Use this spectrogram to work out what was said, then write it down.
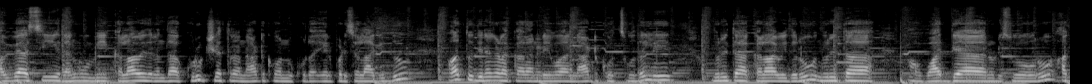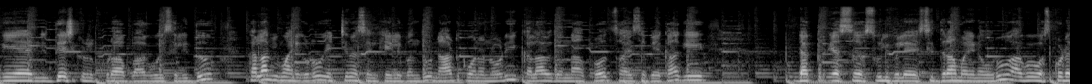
ಹವ್ಯಾಸಿ ರಂಗಭೂಮಿ ಕಲಾವಿದರಿಂದ ಕುರುಕ್ಷೇತ್ರ ನಾಟಕವನ್ನು ಕೂಡ ಏರ್ಪಡಿಸಲಾಗಿದ್ದು, ಹತ್ತು ದಿನಗಳ ಕಾಲ ನಡೆಯುವ ನಾಟಕೋತ್ಸವದಲ್ಲಿ ನುರಿತ ಕಲಾವಿದರು, ನುರಿತ ವಾದ್ಯ ನುಡಿಸುವವರು ಹಾಗೆಯೇ ನಿರ್ದೇಶಕರು ಕೂಡ ಭಾಗವಹಿಸಲಿದ್ದು, ಕಲಾಭಿಮಾನಿಗಳು ಹೆಚ್ಚಿನ ಸಂಖ್ಯೆಯಲ್ಲಿ ಬಂದು ನಾಟಕವನ್ನು ನೋಡಿ ಕಲಾವಿದರನ್ನು ಪ್ರೋತ್ಸಾಹಿಸಬೇಕಾಗಿ ಡಾಕ್ಟರ್ ಎಸ್ ಸೂಲಿಬೆಲೆ ಸಿದ್ದರಾಮಯ್ಯನವರು ಹಾಗೂ ಹೊಸಕೋಟೆ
